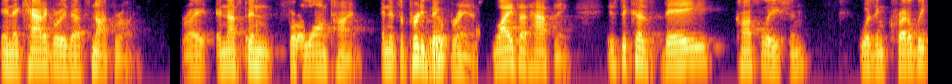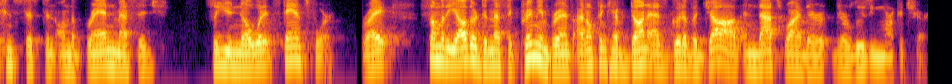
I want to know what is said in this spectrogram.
in a category that's not growing, right? And that's yeah. been for a long time, and it's a pretty big brand. Why is that happening? Is because they Constellation was incredibly consistent on the brand message. So you know what it stands for, right? Some of the other domestic premium brands, I don't think have done as good of a job, and that's why they're they're losing market share.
